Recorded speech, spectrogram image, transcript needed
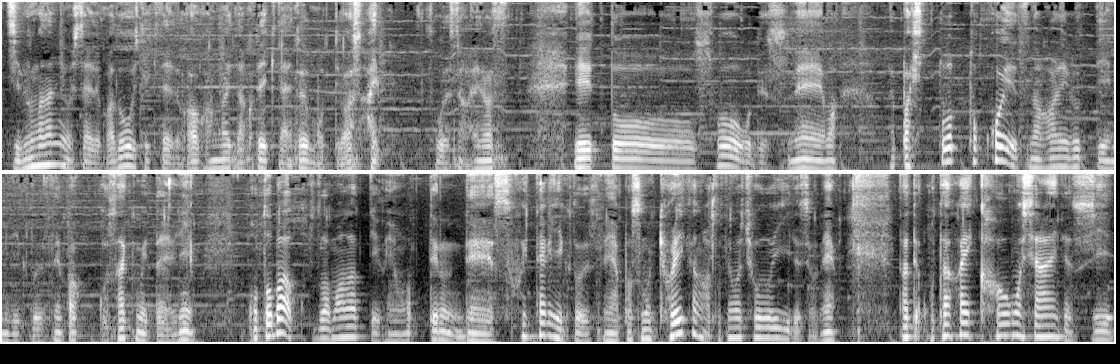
自分が何をしたいとか、どうしていきたいとかを考えてなくていけないと思っています。はい。そうですね、ありがとうございます。えっ、と、そうですね、まあ、やっぱ人と声で繋がれるっていう意味でいくとですね、やっぱさっきも言ったように、言葉は言霊だっていうふうに思ってるんで、そういった意味でいくとですね、やっぱその距離感がとてもちょうどいいですよね。だってお互い顔も知らないですし、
